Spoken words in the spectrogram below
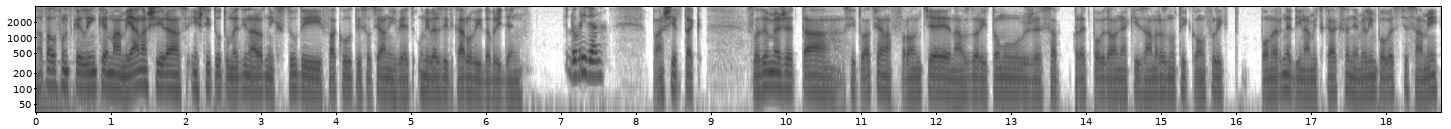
Na telefonickej linke mám Jana Šíra z Inštitútu medzinárodných studií Fakulty sociálnych vied Univerzity Karlovy. Dobrý deň. Dobrý den. Pán Šír, tak sledujeme, že tá situácia na fronte je navzdory tomu, že sa predpovedal nejaký zamrznutý konflikt pomerne dynamická, ak sa nemilím, povedzte sami.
